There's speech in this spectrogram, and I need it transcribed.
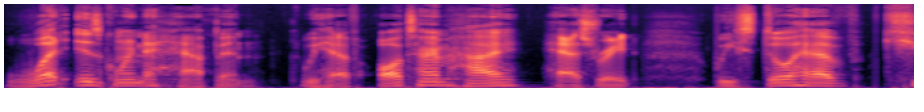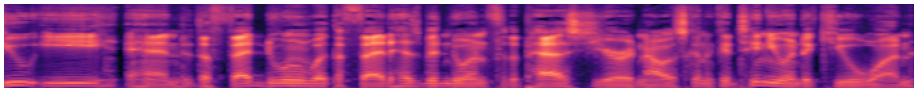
What is going to happen? We have all time high hash rate. We still have QE and the Fed doing what the Fed has been doing for the past year. And Now it's going to continue into Q1.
